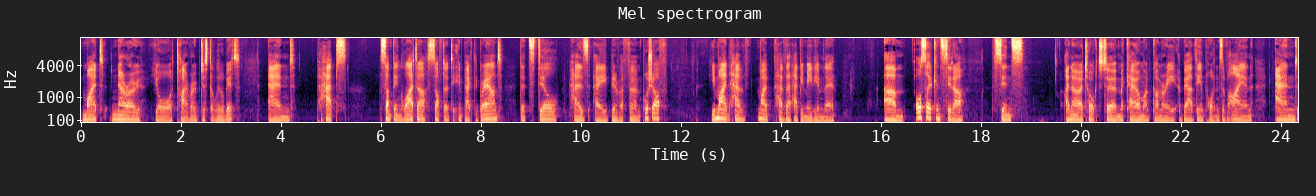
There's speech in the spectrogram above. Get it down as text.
might narrow your tightrope just a little bit, and perhaps something lighter, softer to impact the ground that still has a bit of a firm push off, you might have might have that happy medium there. Um, also consider since I know I talked to Mikhail Montgomery about the importance of iron, and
